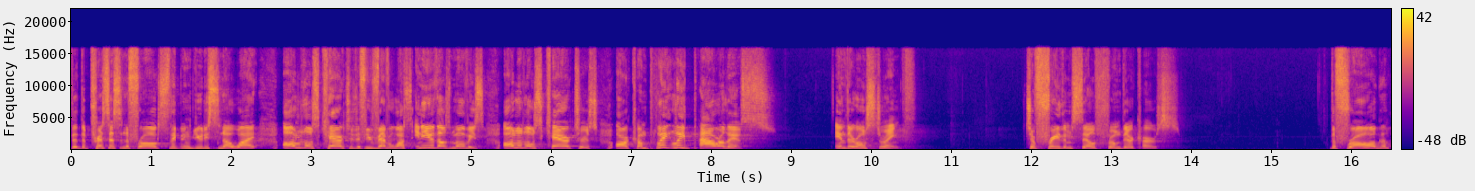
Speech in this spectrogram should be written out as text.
the, the Princess and the Frog, Sleeping Beauty, Snow White, all of those characters, if you've ever watched any of those movies, all of those characters are completely powerless in their own strength to free themselves from their curse. The frog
